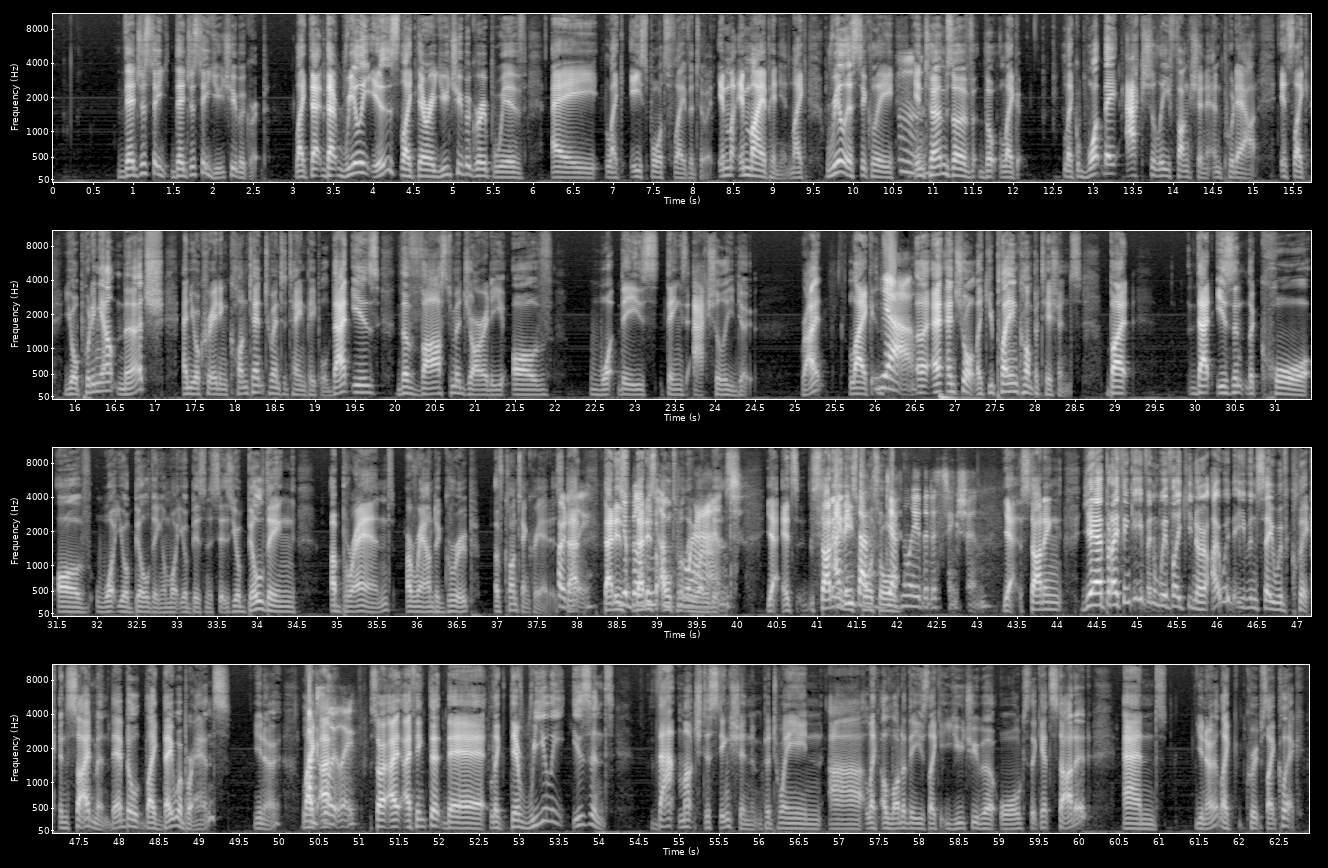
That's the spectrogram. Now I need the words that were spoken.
they're just a they're just a YouTuber group. Like that that really is like they're a YouTuber group with a like esports flavor to it in my in my opinion. Like realistically mm. in terms of the like like what they actually function and put out it's like you're putting out merch and you're creating content to entertain people that is the vast majority of what these things actually do right like yeah uh, and, and sure like you play in competitions but that isn't the core of what you're building and what your business is. You're building a brand around a group of content creators. Totally. That, that is that is ultimately what it is. Yeah, it's starting I in think. That's or, definitely the distinction. Yeah, starting. Yeah, but I think even with like you know, I would even say with Click and Sidemen, they're built like they were brands. You know, like absolutely. I, so I I think that there like there really isn't that much distinction between uh like a lot of these like YouTuber orgs that get started and you know like groups like Click.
